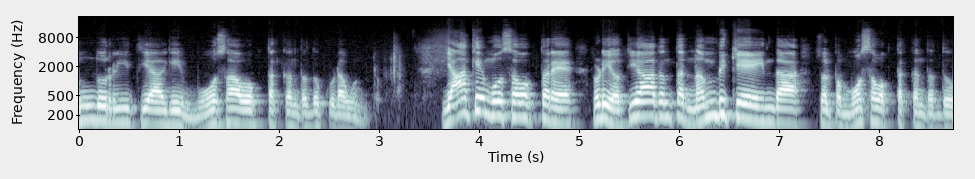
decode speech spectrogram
ಒಂದು ರೀತಿಯಾಗಿ ಮೋಸ ಹೋಗ್ತಕ್ಕಂಥದ್ದು ಕೂಡ ಉಂಟು. ಯಾಕೆ ಮೋಸ ಹೋಗ್ತಾರೆ? ನೋಡಿ ಅತಿಯಾದಂಥ ನಂಬಿಕೆಯಿಂದ ಸ್ವಲ್ಪ ಮೋಸ ಹೋಗ್ತಕ್ಕಂಥದ್ದು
